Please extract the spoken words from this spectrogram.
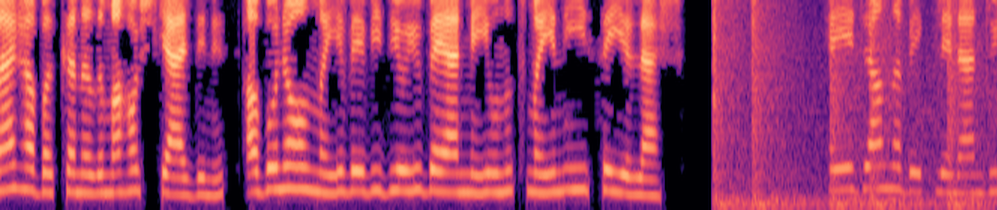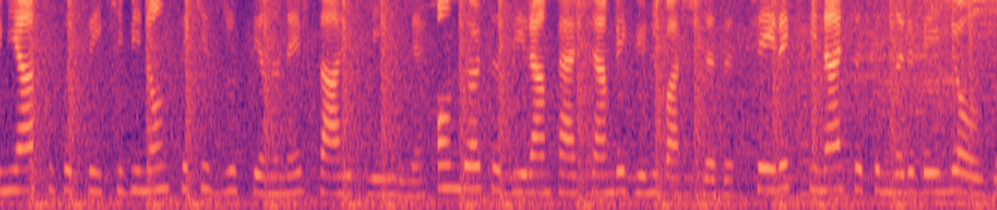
Merhaba kanalıma hoş geldiniz. Abone olmayı ve videoyu beğenmeyi unutmayın. İyi seyirler. Heyecanla beklenen Dünya Kupası 2018 Rusya'nın ev sahipliğiyle 14 Haziran Perşembe günü başladı. Çeyrek final takımları belli oldu.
